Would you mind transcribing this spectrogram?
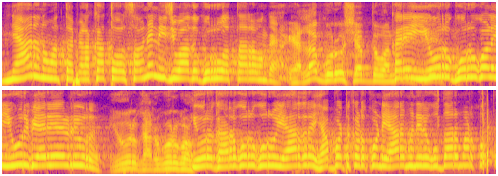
ಜ್ಞಾನವಂತ ಬೆಳಕ ತೋರಿಸವನೇ ನಿಜವಾದ ಗುರು ಅತ್ತಾರ ಅವಂಗ. ಎಲ್ಲ ಗುರು ಶಬ್ದ ಕರೆ ಇವ್ರು ಗುರುಗಳು ಇವ್ರು ಬೇರೆ ಹೇಳ್ರಿ ಇವ್ರು. ಇವ್ರು ಗರ್ಗುರುಗಳು. ಇವ್ರು ಗರಗುರು ಗುರು ಯಾರ್ದ್ರ ಹೆಬ್ಬಟ್ಟು ಕಡ್ಕೊಂಡು ಯಾರ ಮನೇಲಿ ಉದ್ಧಾರ ಮಾಡ್ಕೊತ?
